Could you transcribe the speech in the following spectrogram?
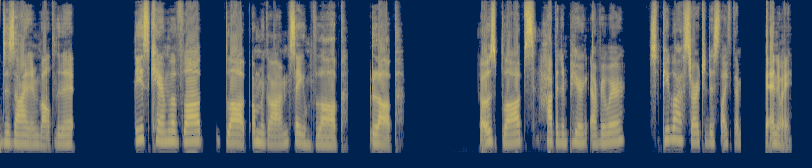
design involved in it. These Canva blob blob oh my god, I'm saying blob. Blob. Those blobs have been appearing everywhere, so people have started to dislike them. Anyway,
